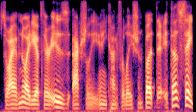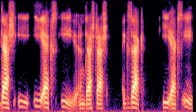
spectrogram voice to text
So I have no idea if there is actually any kind of relation. But it does say dash E, EXE, and dash dash exec exe.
